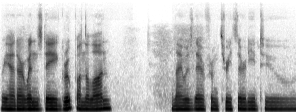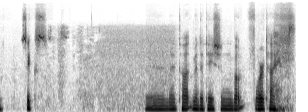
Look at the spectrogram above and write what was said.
we had our Wednesday group on the lawn and I was there from 3:30 to 6 and I taught meditation about four times.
